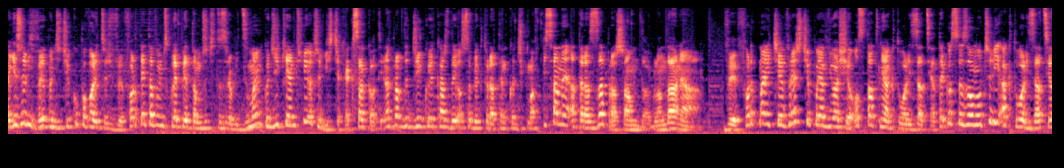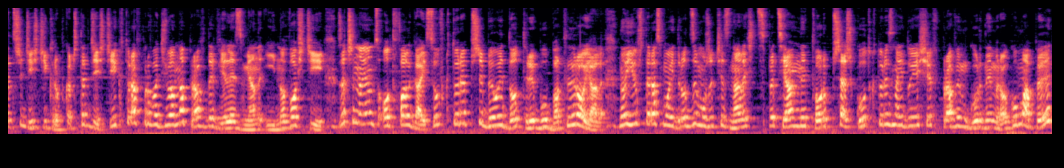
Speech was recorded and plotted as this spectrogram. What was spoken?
A jeżeli wy będziecie kupowali coś w Fortnite'owym sklepie, to możecie to zrobić z moim kodzikiem, czyli oczywiście Hexakod. I naprawdę dziękuję każdej osobie, która ten kodzik ma wpisany, a teraz zapraszam do oglądania. W Fortnite wreszcie pojawiła się ostatnia aktualizacja tego sezonu, czyli aktualizacja 30.40, która wprowadziła naprawdę wiele zmian i nowości. Zaczynając od Fall Guysów, które przybyły do trybu Battle Royale. No i już teraz, moi drodzy, możecie znaleźć specjalny tor przeszkód, który znajduje się w prawym górnym rogu mapy.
